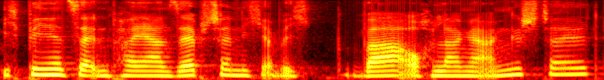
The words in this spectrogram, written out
Ich bin jetzt seit ein paar Jahren selbstständig, aber ich war auch lange angestellt,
